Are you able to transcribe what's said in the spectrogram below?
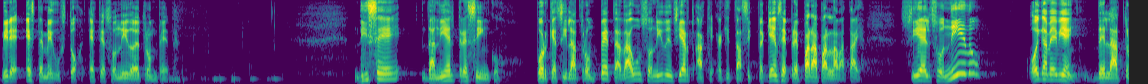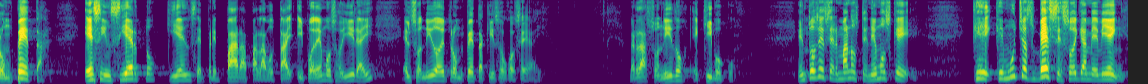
Mire, este me gustó, este sonido de trompeta. Dice Daniel 3:5, porque si la trompeta da un sonido incierto, aquí, aquí está, ¿quién se prepara para la batalla? Si el sonido, óigame bien, de la trompeta es incierto, ¿quién se prepara para la batalla? Y podemos oír ahí el sonido de trompeta que hizo José ahí. ¿Verdad? Sonido equívoco. Entonces, hermanos, tenemos que, que, muchas veces, óigame bien,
